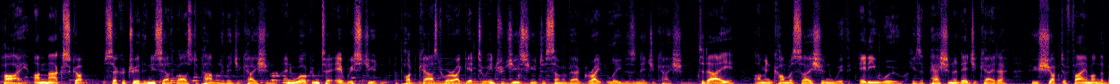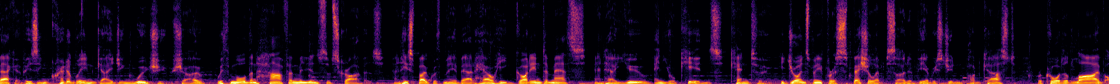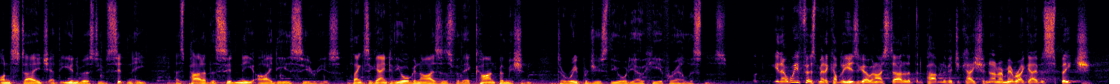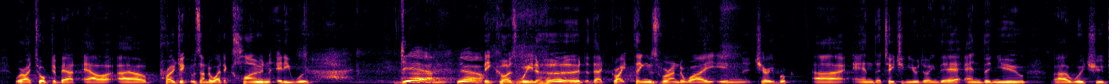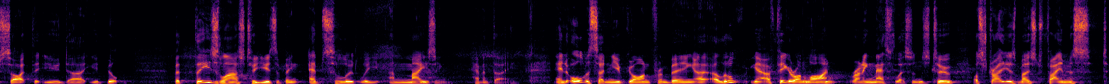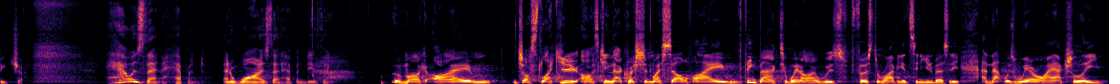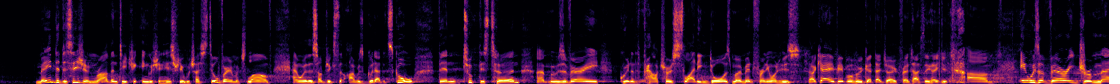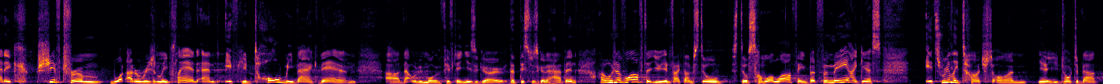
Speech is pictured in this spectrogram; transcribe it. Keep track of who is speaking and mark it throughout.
Speaker 1: Hi, I'm Mark Scott, Secretary of the New South Wales Department of Education, and welcome to Every Student, the podcast where I get to introduce you to some of our great leaders in education. Today, I'm in conversation with Eddie Woo. He's a passionate educator who shot to fame on the back of his incredibly engaging WooTube show with more than half a million subscribers. And he spoke with me about how he got into maths and how you and your kids can too. He joins me for a special episode of the Every Student podcast, recorded live on stage at the University of Sydney as part of the Sydney Ideas series. Thanks again to the organisers for their kind permission to reproduce the audio here for our listeners. Look, you know, we first met a couple of years ago when I started at the Department of Education, and I remember I gave a speech where I talked about our, our project that was underway to clone Eddie Woo.
Speaker 2: Yeah, um, yeah.
Speaker 1: Because we'd heard that great things were underway in Cherrybrook uh, and the teaching you were doing there and the new uh, WooTube site that you'd, uh, you'd built. But these last two years have been absolutely amazing, haven't they? and all of a sudden you've gone from being a, a, little, you know, a figure online running maths lessons to Australia's most famous teacher. How has that happened? And why has that happened, do you think?
Speaker 2: Mark, I'm just like you asking that question myself. I think back to when I was first arriving at Sydney University, and that was where I actually made the decision, rather than teaching English and history, which I still very much love and were the subjects that I was good at at school, then took this turn. Um, it was a very Gwyneth Paltrow sliding doors moment for anyone who's, okay, people who get that joke, fantastic, thank you. Um, it was a very dramatic shift from what I'd originally planned, and if you'd told me back then, uh, that would be more than 15 years ago, that this was going to happen, I would have laughed at you. In fact, I'm still, still somewhat laughing. But for me, I guess it's really touched on, you know, you talked about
